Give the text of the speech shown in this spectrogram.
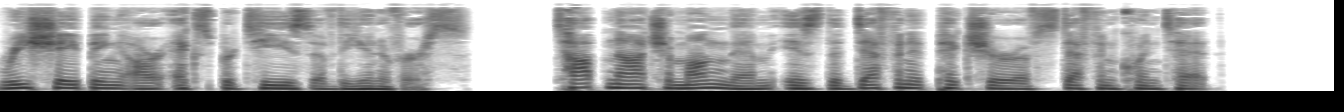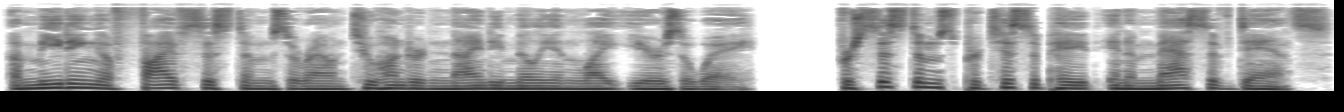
reshaping our expertise of the universe. Top-notch among them is the definite picture of Stephan Quintet, a meeting of five systems around 290 million light-years away. For systems participate in a massive dance,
